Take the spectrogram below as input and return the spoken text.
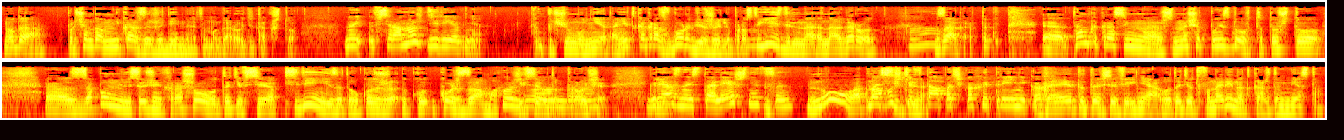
Ну да. Причем там не каждый же день на этом огороде, так что. Но все равно же деревня. Почему? Нет, они-то как раз в городе жили, просто ездили на, на огород, А. за город. Так, э, там как раз именно насчет поездов-то, то, что э, запомнились очень хорошо вот эти все сиденья из этого кожа, ко- кожзама, и все Кожзам, это да. прочее. Грязные столешницы. И- ну, Бабушки в относительно. тапочках и трениках. Да это-то все фигня. Вот эти вот фонари над каждым местом.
